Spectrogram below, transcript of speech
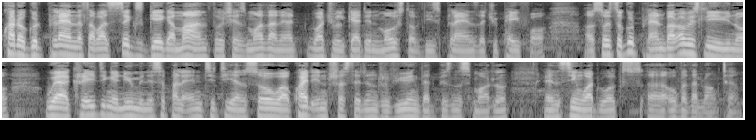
quite a good plan. That's about six gig a month, which is more than what you'll get in most of these plans that you pay for. Uh, so it's a good plan. But obviously, you know, we are creating a new municipal entity, and so we're quite interested in reviewing that business model and seeing what works uh, over the long term.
